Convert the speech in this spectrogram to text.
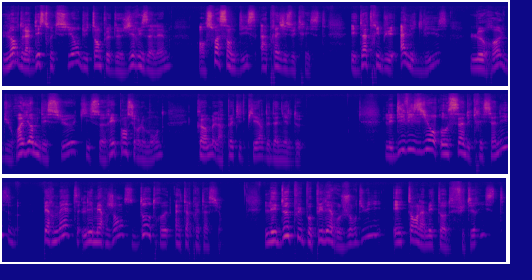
lors de la destruction du temple de Jérusalem en 70 après Jésus-Christ, et d'attribuer à l'Église le rôle du royaume des cieux qui se répand sur le monde, comme la petite pierre de Daniel 2. Les divisions au sein du christianisme permettent l'émergence d'autres interprétations. Les deux plus populaires aujourd'hui étant la méthode futuriste,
